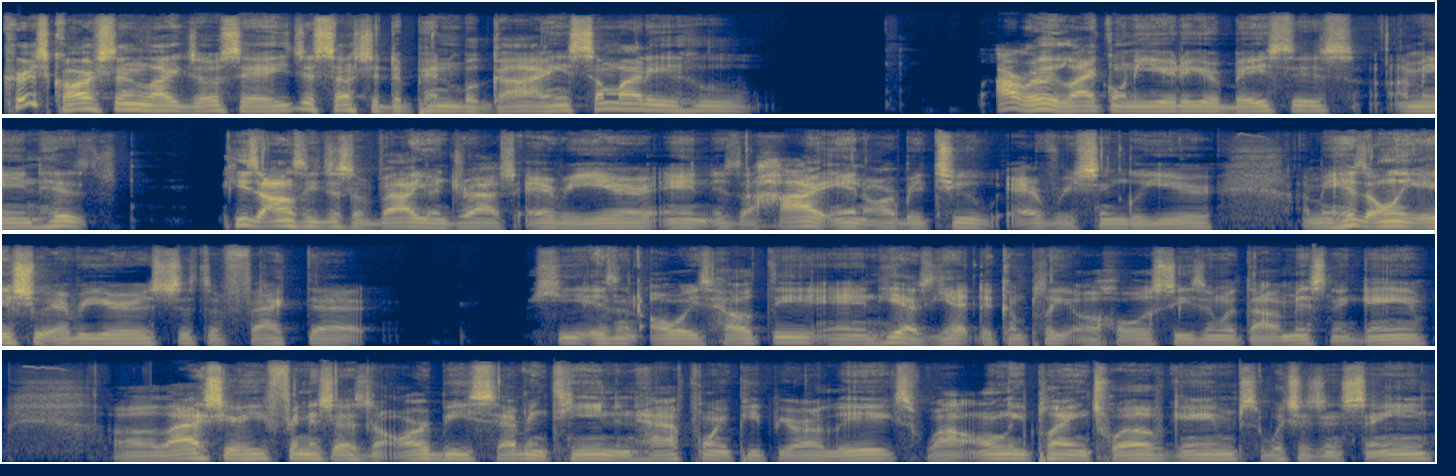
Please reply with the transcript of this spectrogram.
Chris Carson, like Joe said, he's just such a dependable guy. He's somebody who I really like on a year to year basis. I mean, his he's honestly just a value in drafts every year and is a high end RB two every single year. I mean, his only issue every year is just the fact that he isn't always healthy and he has yet to complete a whole season without missing a game. Uh, last year, he finished as the RB 17 in half point PPR leagues while only playing 12 games, which is insane.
